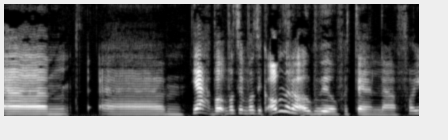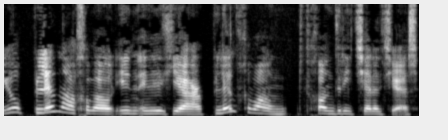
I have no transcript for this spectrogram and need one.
Um, Um, ja, wat, wat, wat, ik anderen ook wil vertellen. Van joh, plan nou gewoon in, in dit jaar. Plan gewoon, gewoon drie challenges.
